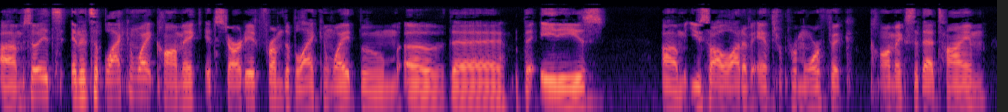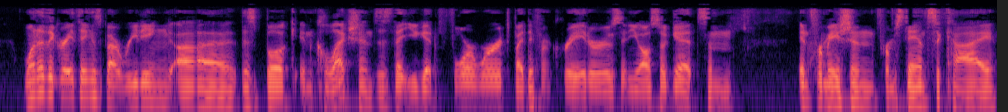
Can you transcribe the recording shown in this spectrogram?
Um, so it's, and it's a black and white comic. It started from the black and white boom of the, the 80s. Um, you saw a lot of anthropomorphic comics at that time. One of the great things about reading, uh, this book in collections is that you get forewords by different creators and you also get some information from Stan Sakai.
